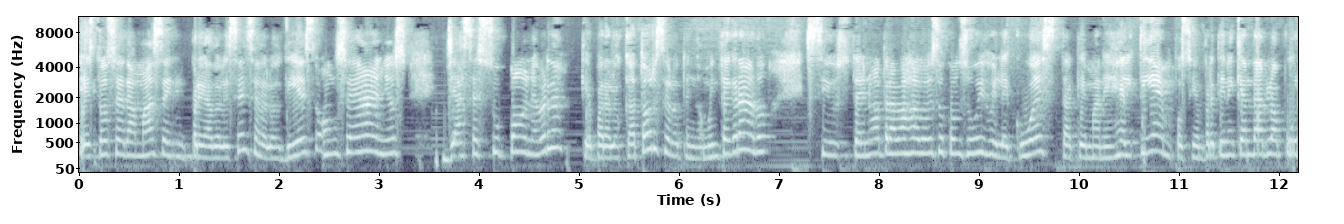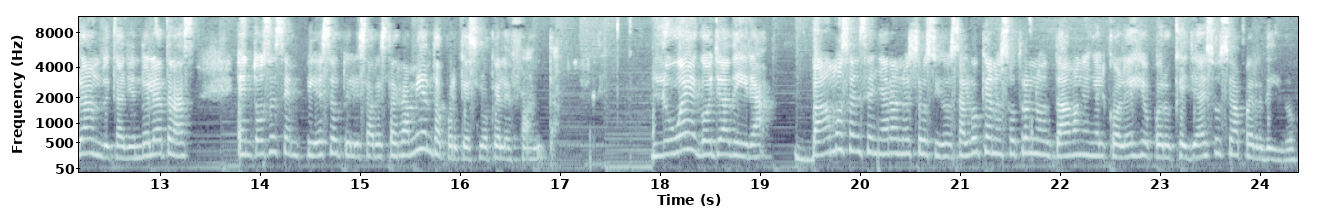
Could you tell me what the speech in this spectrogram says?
Esto se da más en preadolescencia, de los 10, 11 años, ya se supone, ¿verdad? Que para los 14 lo tengamos integrado. Si usted no ha trabajado eso con su hijo y le cuesta que maneje el tiempo, siempre tiene que andarlo apurando y cayéndole atrás, entonces empiece a utilizar esta herramienta porque es lo que le falta. Luego, Yadira, vamos a enseñar a nuestros hijos algo que a nosotros nos daban en el colegio, pero que ya eso se ha perdido.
